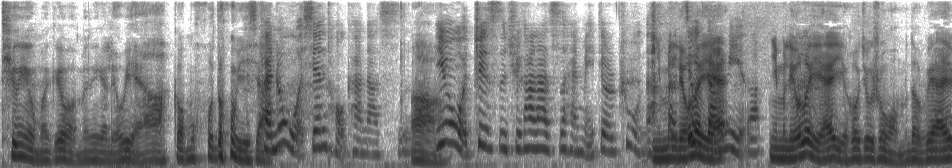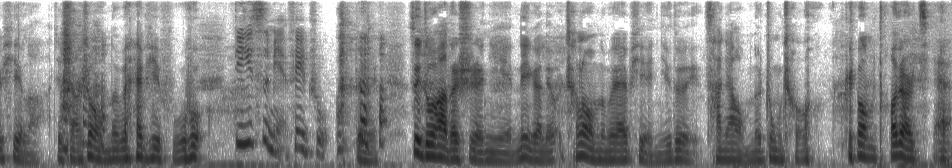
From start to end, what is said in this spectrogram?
听友们给我们那个留言啊，跟我们互动一下。反正我先投喀纳斯啊因为我这次去喀纳斯还没地儿住呢，你们就留了言 等你了。你们留了言以后就是我们的 VIP 了，就享受我们的 VIP 服务。第一次免费住，对，最重要的是你那个留成了我们的 VIP，你就得参加我们的众筹，给我们掏点钱。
